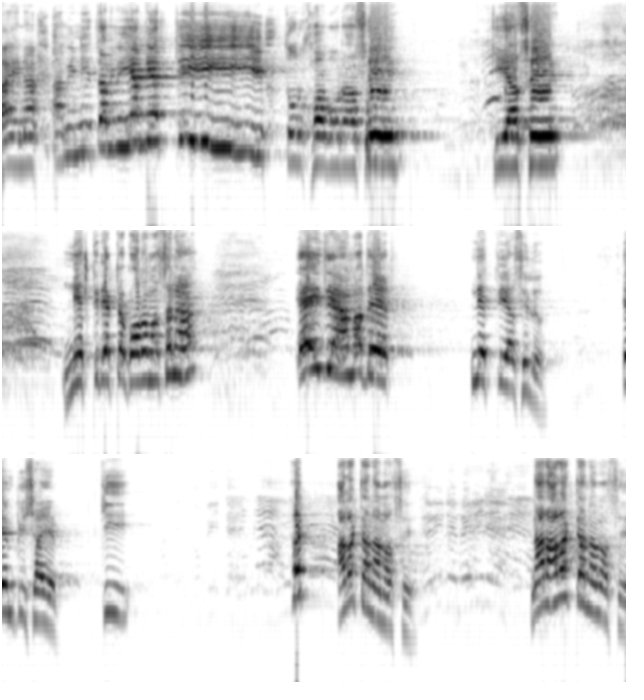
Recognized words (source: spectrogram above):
হয় না? আমি নেতার মিয়া, নেত্রী, তোর খবর আছে? কি আছে? নেত্রীর একটা গরম আছে না? এই যে আমাদের নেত্রী আছিল এমপি সাহেব, কি? আর একটা নাম আছে। না আর একটা নাম আছে।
